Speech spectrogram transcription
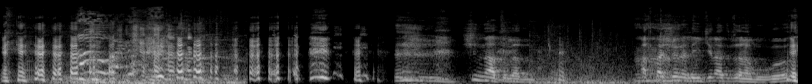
Şimdi hatırladım. Hatta şöyle linkini atayım sana Google.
